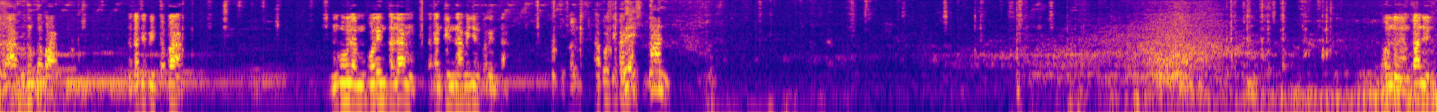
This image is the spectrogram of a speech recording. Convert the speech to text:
Ah, ka pa. Nakatipid ka pa. Umulam ko rin lang. Kantin namin yung 40. Tapos ikaw. Yes, man! Ano na, kanin.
